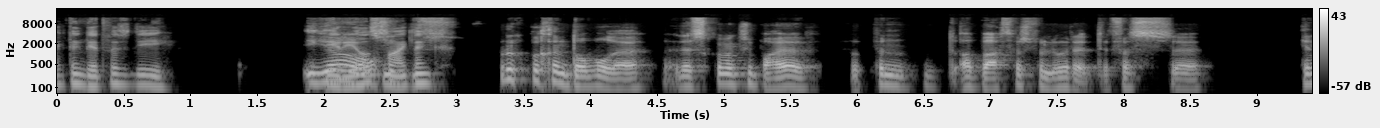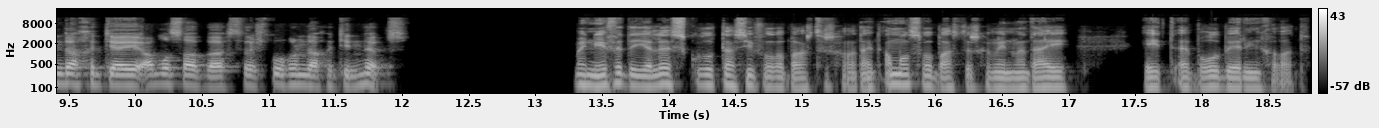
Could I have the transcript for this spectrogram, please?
Ek dink dit was die ja, reëls, ons maar ek dink- vroeg begin dobbel hè. Dis kom ek so baie van albasters verloor het. Dit was uh eendag het jy almal se albasters, volgende dag het jy niks. my neef het 'n hele skooltassie vol albasters gehad. Hy het almal se albasters gewen want hy het 'n ballbearing gehad.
